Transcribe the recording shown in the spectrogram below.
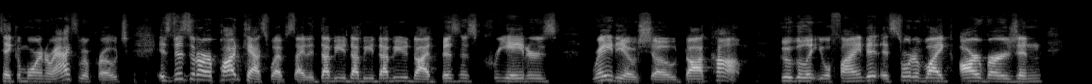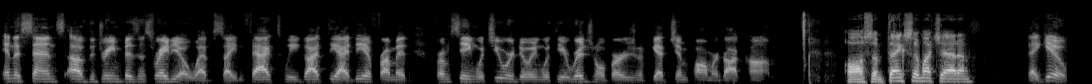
take a more interactive approach, is visit our podcast website at www.businesscreatorsradioshow.com. Google it, you'll find it. It's sort of like our version, in a sense, of the Dream Business Radio website. In fact, we got the idea from it from seeing what you were doing with the original version of getjimpalmer.com. Awesome. Thanks so much, Adam. Thank you.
